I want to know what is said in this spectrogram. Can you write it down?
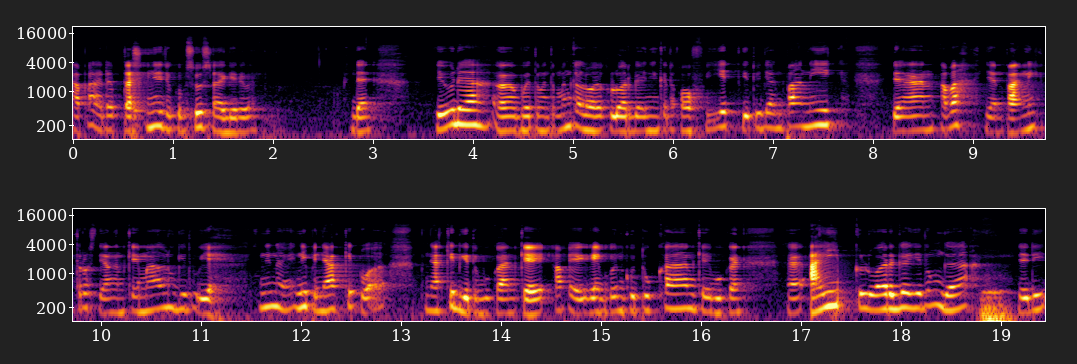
apa adaptasinya cukup susah gitu kan. Dan ya udah uh, buat teman-teman kalau keluarganya kena covid gitu jangan panik. Dan apa jangan panik terus jangan kayak malu gitu. Ya yeah ini nah ini penyakit wah penyakit gitu bukan kayak apa ya kayak bukan kutukan kayak bukan eh, aib keluarga gitu enggak. Jadi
